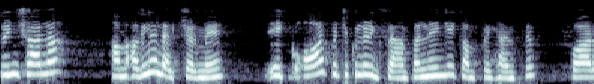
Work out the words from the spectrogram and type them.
تو ان ہم اگلے لیکچر میں ایک اور پرٹیکولر اگزامپل لیں گے comprehensive for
